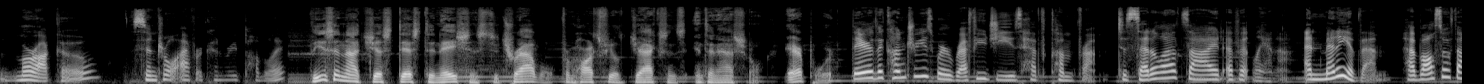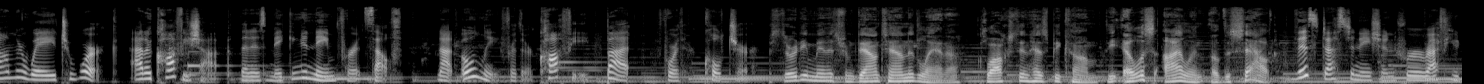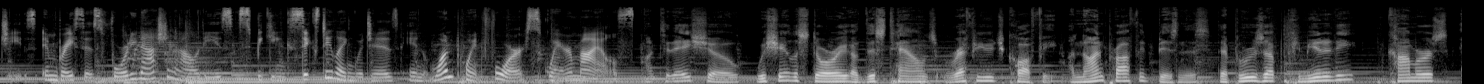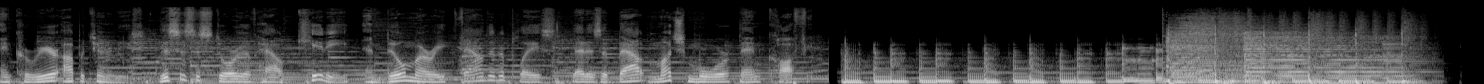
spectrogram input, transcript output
Morocco, Central African Republic. These are not just destinations to travel from Hartsfield Jackson's International Airport. They're the countries where refugees have come from to settle outside of Atlanta, and many of them have also found their way to work at a coffee shop that is making a name for itself, not only for their coffee, but for their culture. 30 minutes from downtown Atlanta, Clarkston has become the Ellis Island of the South. This destination for refugees embraces 40 nationalities, speaking 60 languages in 1.4 square miles. On today's show, we share the story of this town's Refuge Coffee, a nonprofit business that brews up community commerce, and career opportunities. This is the story of how Kitty and Bill Murray founded a place that is about much more than coffee.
